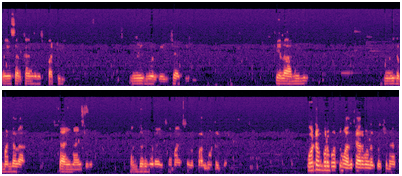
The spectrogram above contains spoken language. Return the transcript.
వైఎస్ఆర్ కాంగ్రెస్ పార్టీ నియోజకవర్గ ఇన్ఛార్జి కేలా అనిల్ వివిధ మండల స్థాయి నాయకులు అందరూ కూడా ఈ సమావేశంలో పాల్గొనడం జరిగింది. కూటమి ప్రభుత్వం అధికారంలోకి వచ్చినాక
